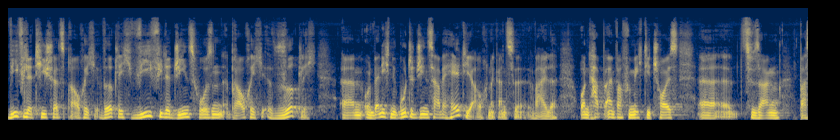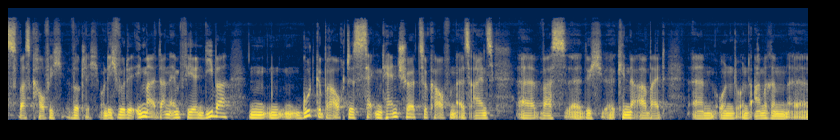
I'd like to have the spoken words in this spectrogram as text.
wie viele T-Shirts brauche ich wirklich, wie viele Jeanshosen brauche ich wirklich. Ähm, und wenn ich eine gute Jeans habe, hält die ja auch eine ganze Weile. Und habe einfach für mich die Choice äh, zu sagen, was, was kaufe ich wirklich. Und ich würde immer dann empfehlen, lieber ein, gut gebrauchtes Second-Hand-Shirt zu kaufen, als eins, äh, was äh, durch äh, Kinderarbeit ähm, und, und anderen äh,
